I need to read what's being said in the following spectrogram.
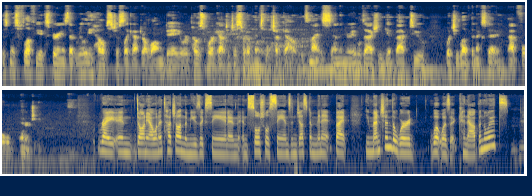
this most fluffy experience that really helps just like after a long day or post workout to just sort of mentally check out. It's nice. And then you're able to actually get back to what you love the next day at full energy. Right. And Donnie, I want to touch on the music scene and, and social scenes in just a minute, but you mentioned the word what was it, cannabinoids? Mm-hmm.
